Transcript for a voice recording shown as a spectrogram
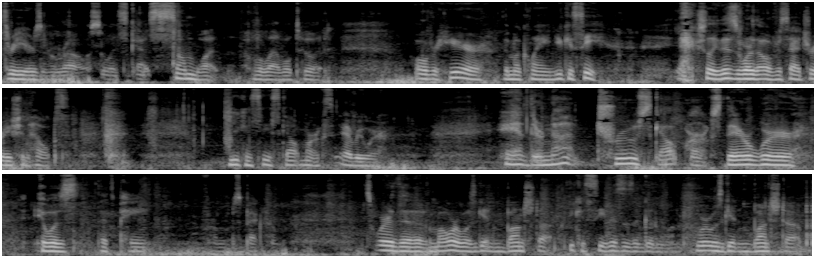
three years in a row, so it's got somewhat of a level to it. Over here, the McLane, you can see, actually, this is where the oversaturation helps. you can see scalp marks everywhere. And they're not true scalp marks. They're where it was, that's paint from Spectrum. It's where the mower was getting bunched up. You can see this is a good one, where it was getting bunched up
